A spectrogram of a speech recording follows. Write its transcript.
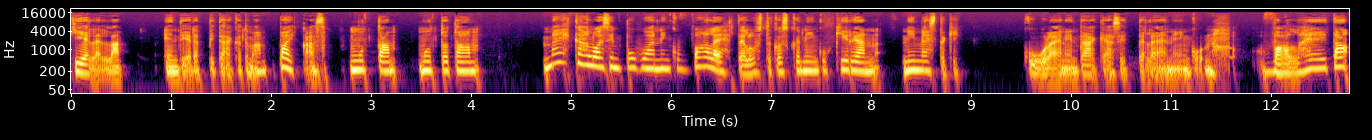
kielellä. En tiedä pitääkö tämä paikkaansa, mutta, mutta tota, mä ehkä haluaisin puhua niin kuin valehtelusta, koska niin kuin kirjan nimestäkin kuulee, niin tämä käsittelee niin kuin valheita.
